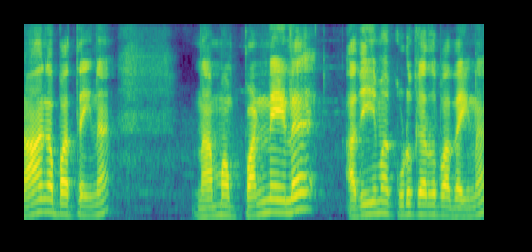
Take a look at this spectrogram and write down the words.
நாங்கள் பார்த்தீங்கன்னா நம்ம பண்ணையில் அதிகமாக கொடுக்கறது பார்த்தீங்கன்னா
